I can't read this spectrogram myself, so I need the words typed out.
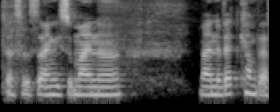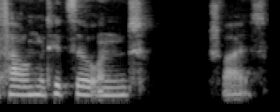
Das ist eigentlich so meine meine Wettkampferfahrung mit Hitze und Schweiß.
